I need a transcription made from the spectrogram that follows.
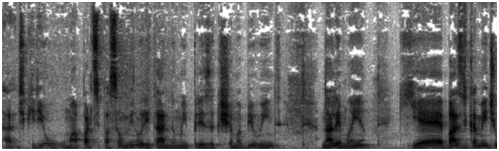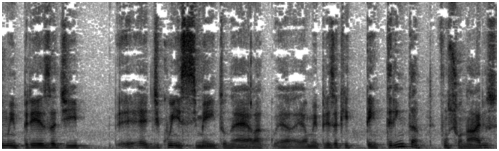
adquiriu uma participação minoritária numa empresa que chama Biowind na Alemanha, que é basicamente uma empresa de é, é de conhecimento, né? Ela é, é uma empresa que tem 30 funcionários,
